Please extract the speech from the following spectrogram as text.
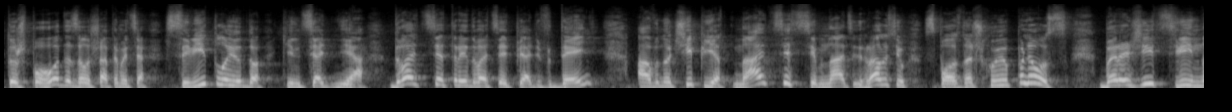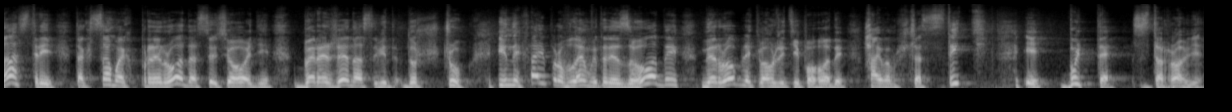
Тож погода залишатиметься світлою до кінця дня. 23-25 в день, а вночі 15-17 градусів з позначкою плюс. Бережіть свій настрій, так само як природа сьогодні береже нас від дощу. І нехай проблеми та незгоди не роблять вам в житті погоди. Хай вам щастить і будьте здорові!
